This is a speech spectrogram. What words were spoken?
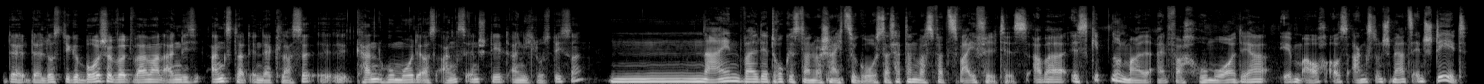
der, der lustige Bursche wird, weil man eigentlich Angst hat in der Klasse, äh, kann Humor, der aus Angst entsteht, eigentlich lustig sein? Nein, weil der Druck ist dann wahrscheinlich zu groß. Das hat dann was Verzweifeltes. Aber es gibt nun mal einfach Humor, der eben auch aus Angst und Schmerz entsteht.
